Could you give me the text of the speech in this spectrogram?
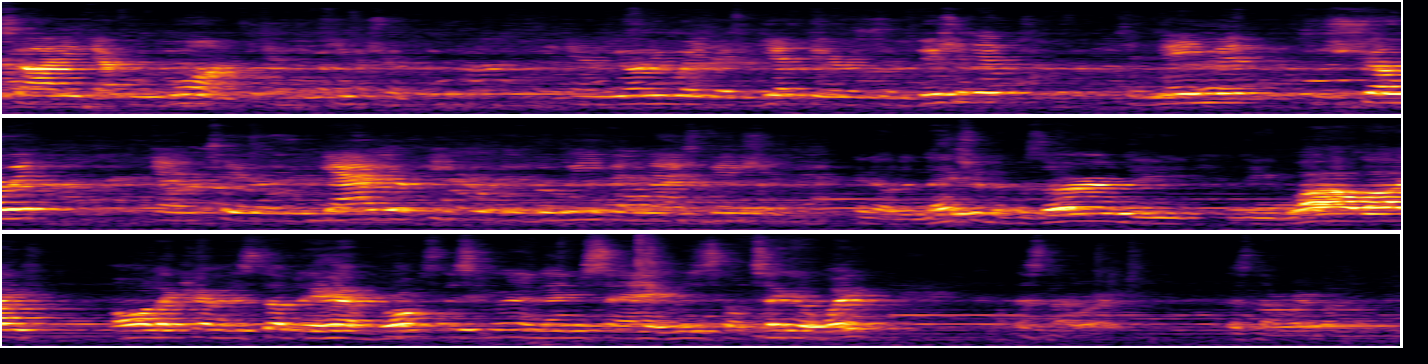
society that we want in the future. And the only way to get there is to vision it, to name it, to show it, and to gather people who believe in that vision. You know, the nature, the preserve, the, the wildlife, all that kind of stuff they have brought to this community, and then you're saying, hey, we're just gonna take it away? That's not right. That's not right by no means.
